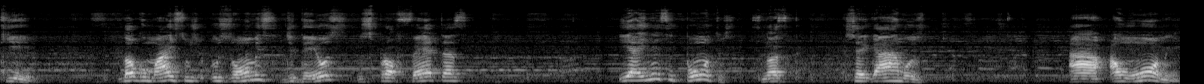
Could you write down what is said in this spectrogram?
que Logo mais os, os homens de Deus, os profetas, E aí nesse ponto, se nós chegarmos a, a um homem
